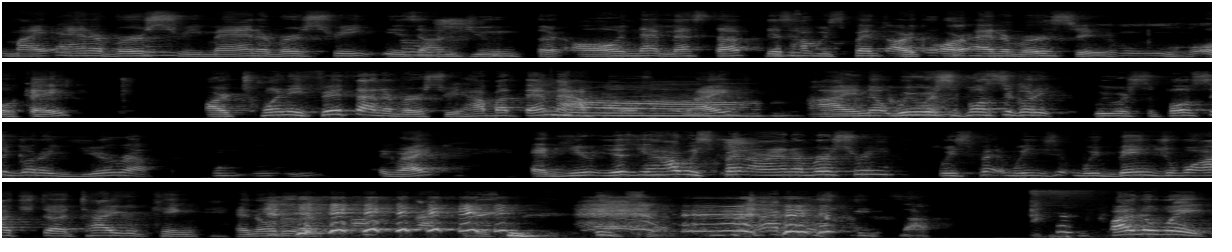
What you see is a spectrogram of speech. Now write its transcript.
my anniversary. My anniversary is on June third. Oh, isn't that messed up? This is how we spent our our anniversary. Ooh, Okay. Our 25th anniversary. How about them apples? Right. I know. We were supposed to go to. We were supposed to go to Europe. Mm, mm, mm. Right. And here, you know how we spent our anniversary? We spent we we binge watched uh, Tiger King and ordered a contactless pizza. Pizza. By the way,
